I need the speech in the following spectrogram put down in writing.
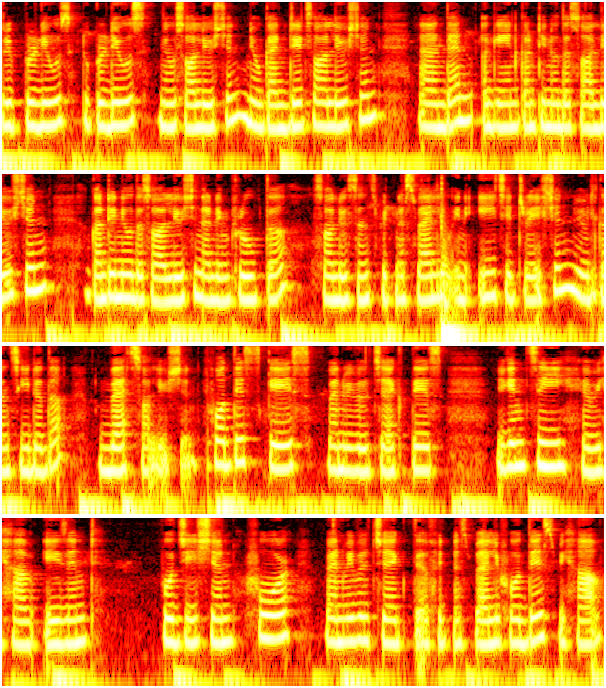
reproduce to produce new solution new candidate solution and then again continue the solution continue the solution and improve the solution's fitness value. In each iteration we will consider the best solution. For this case when we will check this you can see here we have agent position 4 when we will check the fitness value for this we have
